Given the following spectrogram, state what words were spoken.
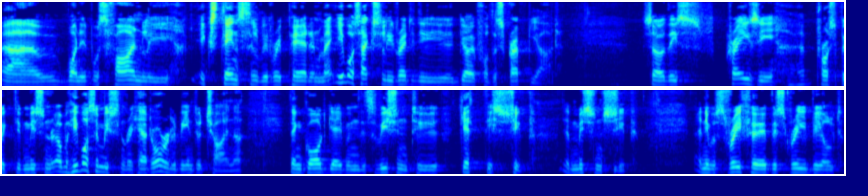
Uh, when it was finally extensively repaired and it was actually ready to go for the scrapyard. So this crazy uh, prospective missionary, oh, he was a missionary, he had already been to China. Then God gave him this vision to get this ship, a mission ship. And it was refurbished, rebuilt.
